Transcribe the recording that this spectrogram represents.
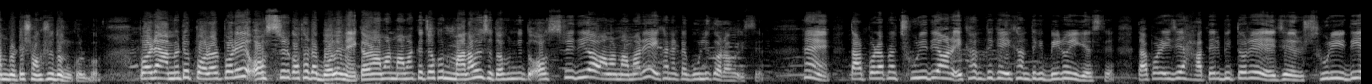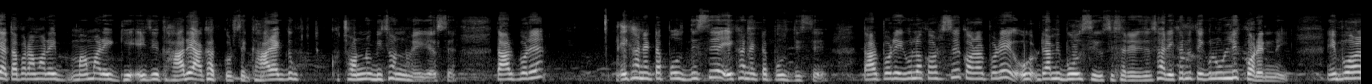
আমরা ওটা সংশোধন করব। পরে আমি ওটা পড়ার পরে অস্ত্রের কথাটা বলে নাই কারণ আমার মামাকে যখন মারা হয়েছে, তখন কিন্তু অস্ত্রে দিয়ে আমার মামারে এখানে একটা গুলি করা হয়েছে। হ্যাঁ তারপরে আপনার ছুরি দিয়ে আমার এখান থেকে এখান থেকে বেরোই গেছে। তারপর এই যে হাতের ভিতরে এই যে ছুরি দিয়ে, তারপর আমার এই মামার এই যে ঘাড়ে আঘাত করছে, ঘাড় একদম ছন্ন বিছন্ন হয়ে গেছে। তারপরে এখানে একটা পোস্ট দিছে এখানে একটা পোস্ট দিছে। তারপরে এগুলো করছে করার পরে আমি বলছি ওসি স্যারের যে স্যার এখানে তো এগুলো উল্লেখ করেন নাই। এবার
